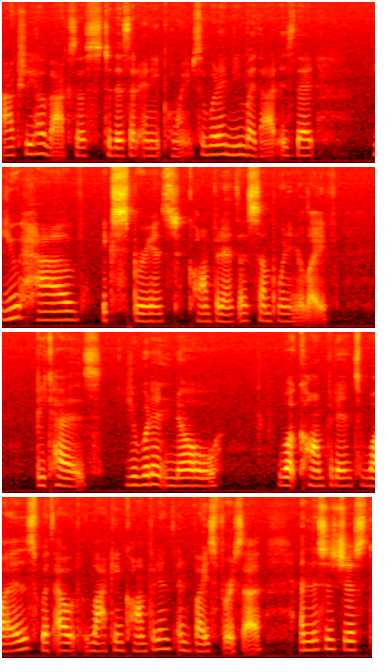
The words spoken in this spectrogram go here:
actually have access to this at any point. So what I mean by that is that you have experienced confidence at some point in your life because you wouldn't know what confidence was without lacking confidence and vice versa. And this is just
